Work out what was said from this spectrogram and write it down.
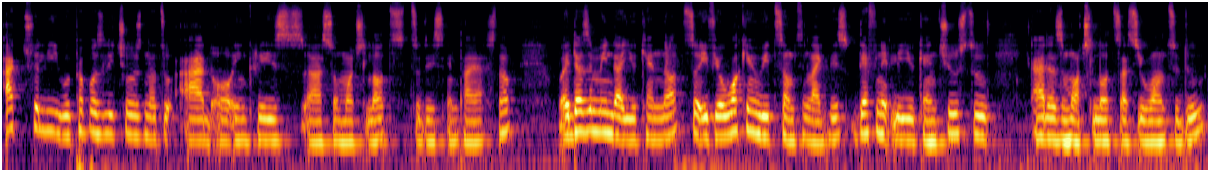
actually we purposely chose not to add or increase uh, so much lots to this entire stuff. But it doesn't mean that you cannot. So if you're working with something like this definitely you can choose to add as much lots as you want to do.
